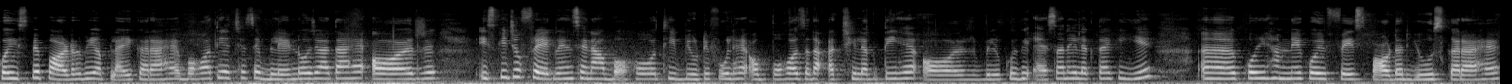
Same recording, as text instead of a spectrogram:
कोई इस पर पाउडर भी अप्लाई करा है। बहुत ही अच्छे से ब्लेंड हो जाता है और इसकी जो फ्रेगरेंस है ना बहुत ही ब्यूटीफुल है और बहुत ज़्यादा अच्छी लगती है और बिल्कुल भी ऐसा नहीं लगता है कि ये आ, कोई हमने कोई फेस पाउडर यूज़ करा है।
